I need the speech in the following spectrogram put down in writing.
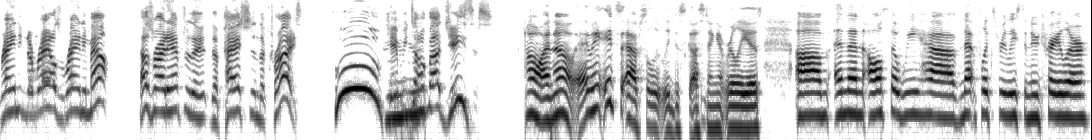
ran him the rails, ran him out. That was right after the, the Passion of the Christ. Whoo! Can we Mhm. talk about Jesus? Oh, I know. I mean, it's absolutely disgusting. It really is. Um, and then also we have Netflix released a new trailer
